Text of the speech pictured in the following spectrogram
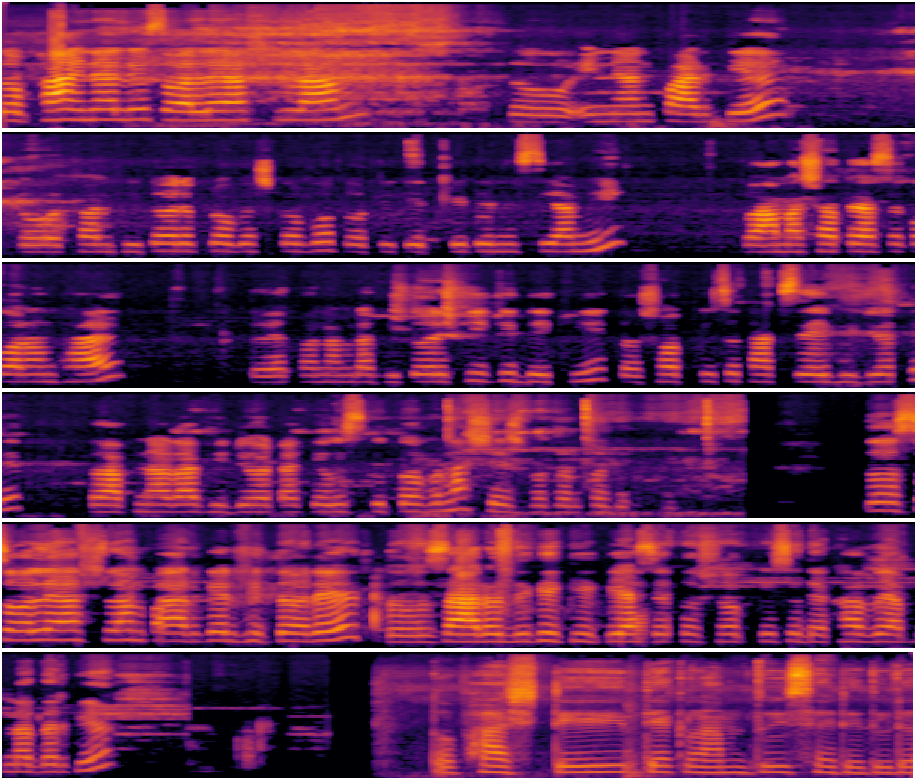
তো ফাইনালি চলে আসলাম, তো ইন্ডিয়ান পার্কে তো এখন ভিতরে প্রবেশ করব, তো টিকিট কেটে নিচ্ছি আমি। তো আমার সাথে আছে করম ভাই। তো এখন আমরা ভিতরে কি কি দেখি, তো সব কিছু থাকছে এই ভিডিওতে। তো আপনারা ভিডিওটা কেউ স্কিপ করবে না, শেষ পর্যন্ত দেখুন। তো চলে আসলাম পার্কের ভিতরে। তো চারোদিকে কি কি আছে, তো সব কিছু দেখাবে আপনাদেরকে। তো ফার্স্টেই দেখলাম দুই সাইডে দুইটা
